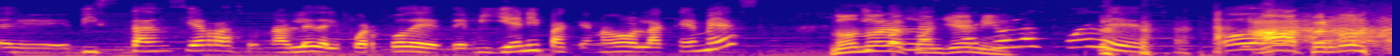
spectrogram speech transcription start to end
eh, distancia razonable del cuerpo de, de mi Jenny para que no la quemes. No, Y no era con con las Jenny. crayolas puedes. Oh, Ah, perdón.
